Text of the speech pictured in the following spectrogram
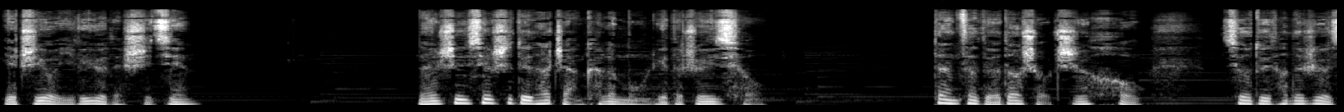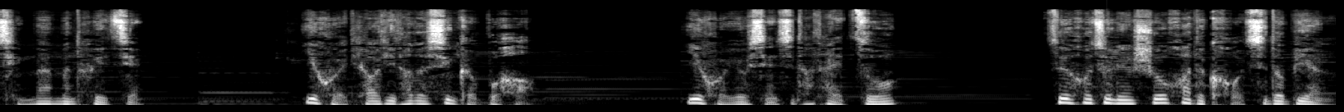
也只有一个月的时间。男生先是对她展开了猛烈的追求，但在得到手之后，就对她的热情慢慢退减。一会儿挑剔她的性格不好，一会儿又嫌弃她太作，最后就连说话的口气都变了。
